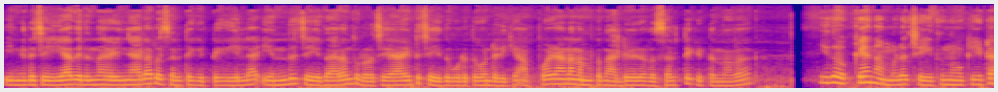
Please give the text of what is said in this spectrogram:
പിന്നീട് ചെയ്യാതിരുന്നു കഴിഞ്ഞാൽ റിസൾട്ട് കിട്ടുകയില്ല. എന്ത് ചെയ്താലും തുടർച്ചയായിട്ട് ചെയ്തു കൊടുത്തുകൊണ്ടിരിക്കുക. അപ്പോഴാണ് നമുക്ക് നല്ലൊരു റിസൾട്ട് കിട്ടുന്നത്. ഇതൊക്കെ നമ്മൾ ചെയ്തു നോക്കിയിട്ട്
